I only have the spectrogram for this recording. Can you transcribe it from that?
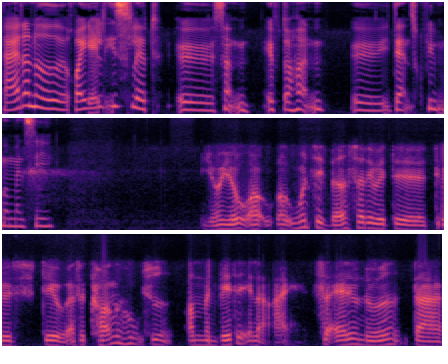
der er der noget royalt islet øh, sådan efterhånden øh, i dansk film, må man sige. Jo, jo, og, og uanset hvad, så er det jo, et, øh, det er jo, et, det er jo altså kongehuset, om man ved det eller ej, så er det jo noget, der,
